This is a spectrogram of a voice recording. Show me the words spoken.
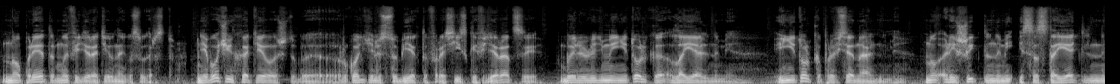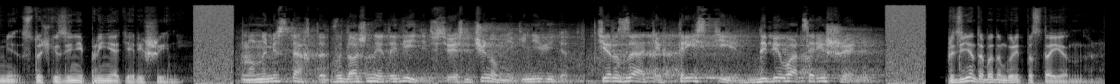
Но при этом мы федеративное государство. Мне бы очень хотелось, чтобы руководители субъектов Российской Федерации были людьми не только лояльными, и не только профессиональными, но решительными и состоятельными с точки зрения принятия решений. Но на местах-то вы должны это видеть все, если чиновники не видят. Терзать их, трясти, добиваться решений. Президент об этом говорит постоянно.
